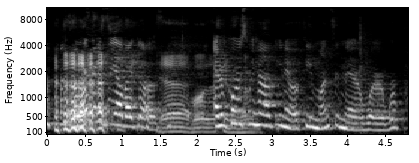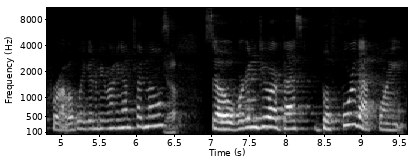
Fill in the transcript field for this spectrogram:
we're going to see how that goes. Yeah, that's And of course, we have, you know, a few months in there where we're probably going to be running on treadmills. Yep. So we're going to do our best before that point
